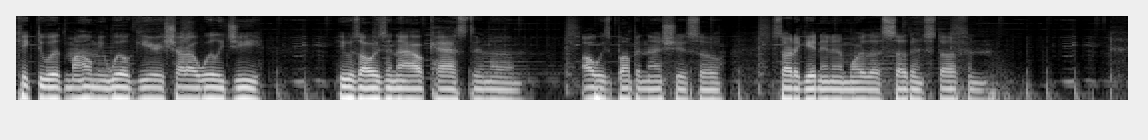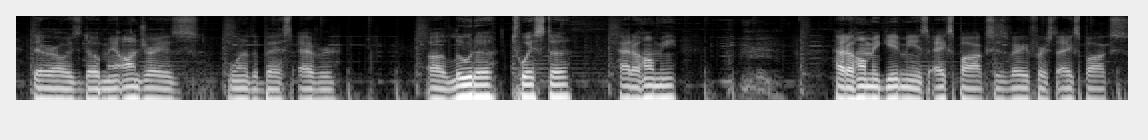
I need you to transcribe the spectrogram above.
kicked it with my homie Will Geary. Shout out Willie G. He was always in the OutKast and um, always bumping that shit. So started getting into more of the southern stuff and they were always dope, man. Andre is one of the best ever. Uh, Luda, Twista, had a homie had a homie give me his Xbox, his very first Xbox.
